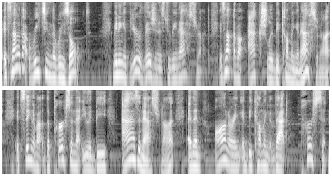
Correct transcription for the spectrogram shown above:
It's not about reaching the result. Meaning, if your vision is to be an astronaut, it's not about actually becoming an astronaut. It's thinking about the person that you would be as an astronaut and then honoring and becoming that person.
